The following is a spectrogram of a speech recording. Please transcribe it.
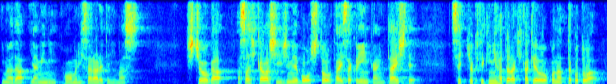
未だ闇に葬り去られています。市長が旭川市いじめ防止等対策委員会に対して積極的に働きかけを行ったことは、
